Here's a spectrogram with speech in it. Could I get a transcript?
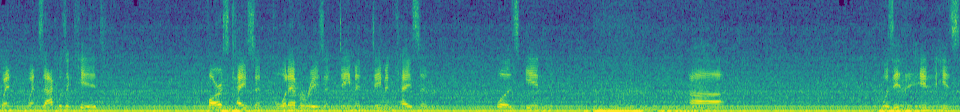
when when Zach was a kid, Forrest Kaysen, for whatever reason, Demon Demon Kaysen was in uh, was it in his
